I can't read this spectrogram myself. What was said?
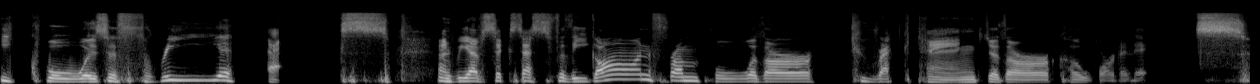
equals 3x. And we have successfully gone from polar to rectangular coordinates.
